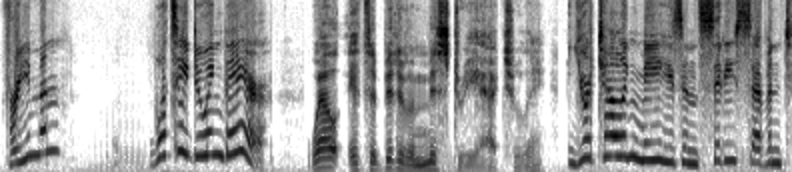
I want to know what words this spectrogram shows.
Freeman? What's he doing there? Well, it's a bit of a mystery, actually. You're telling me he's in City 17?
